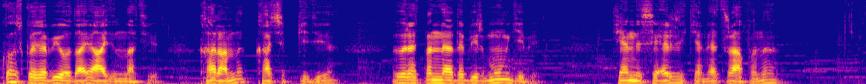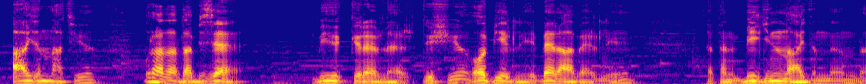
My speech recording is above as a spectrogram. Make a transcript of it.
koskoca bir odayı aydınlatıyor. Karanlık kaçıp gidiyor. Öğretmenler de bir mum gibi. Kendisi erirken etrafını aydınlatıyor. Burada da bize büyük görevler düşüyor. O birliği, beraberliği, efendim bilginin aydınlığında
